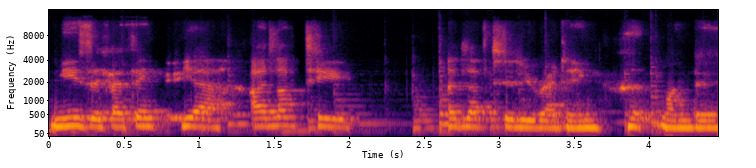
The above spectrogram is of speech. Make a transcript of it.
music. I think, yeah, I'd love to. I'd love to do Reading one day.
